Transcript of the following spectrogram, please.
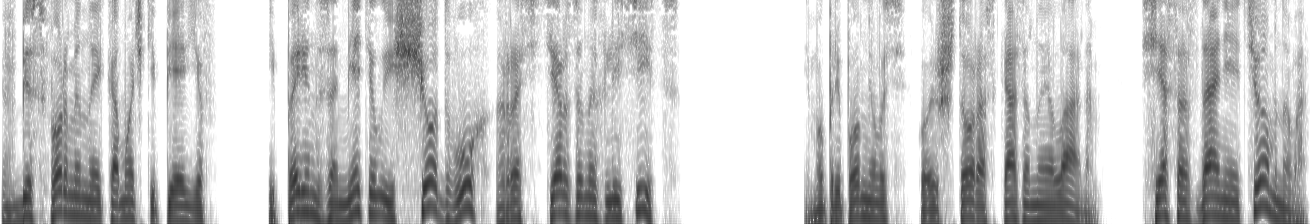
в бесформенные комочки перьев, и Перин заметил еще двух растерзанных лисиц. Ему припомнилось кое-что, рассказанное Ланом. Все создания темного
